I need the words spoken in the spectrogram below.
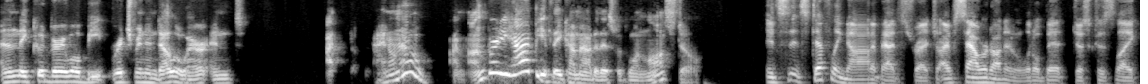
and then they could very well beat Richmond and Delaware. And I don't know. I'm I'm pretty happy if they come out of this with one loss still. It's it's definitely not a bad stretch. I've soured on it a little bit just because like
